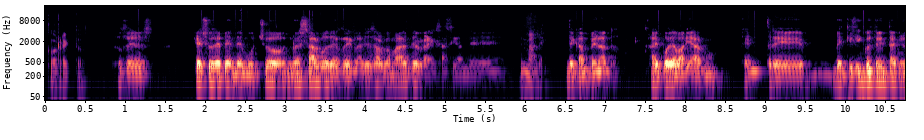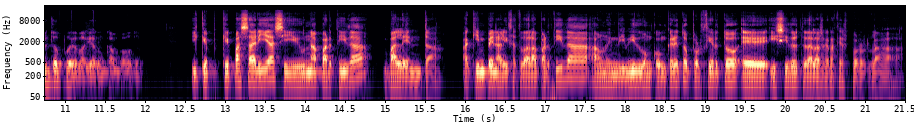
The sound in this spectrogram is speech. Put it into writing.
Correcto. Entonces, eso depende mucho, no es algo de reglas, es algo más de organización de, vale. de campeonato. Ahí puede variar entre 25 y 30 minutos, puede variar un campo a otro. ¿Y qué, pasaría si una partida va lenta? ¿A quién penaliza toda la partida? ¿A un individuo en concreto? Por cierto, eh, Isidro te da las gracias por la,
